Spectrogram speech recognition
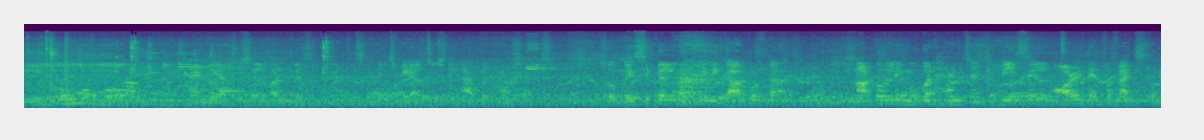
Vivo, Oppo, and we also sell OnePlus handsets, which we also sell Apple handsets. So basically, ఇది కాకుండా not only mobile handsets, we sell all type of accessories.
